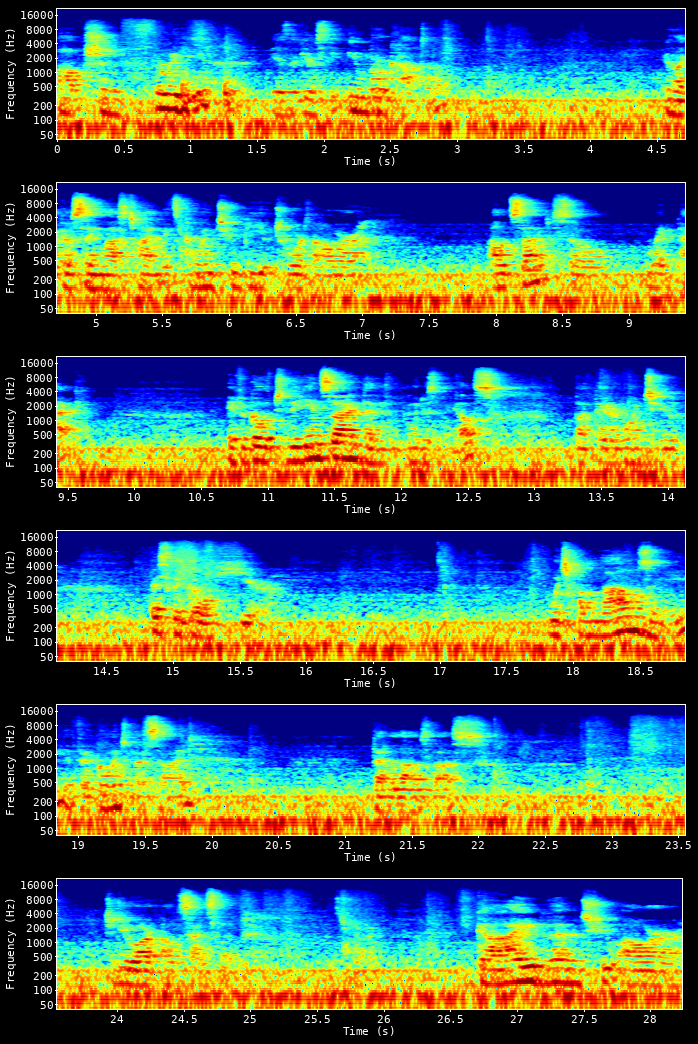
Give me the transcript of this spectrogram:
Option three is gives the imbroccata. And like I was saying last time, it's going to be towards our outside, so right pec. If it goes to the inside, then I'm to do something else. But they are going to basically go here, which allows me, if they're going to that side, that allows us do our outside slip. Guide them to our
